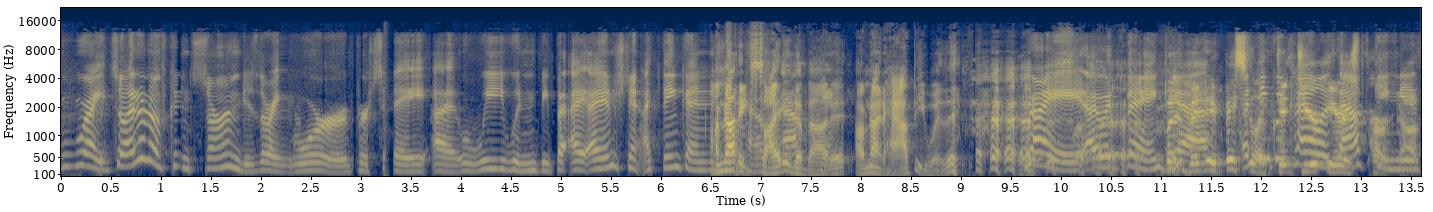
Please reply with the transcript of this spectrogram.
right so i don't know if concerned is the right word per se uh we wouldn't be but i i understand i think I I'm not excited about it. I'm not happy with it. right i would think But- but yeah it basically, I think like, what did your Kyle is asking is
